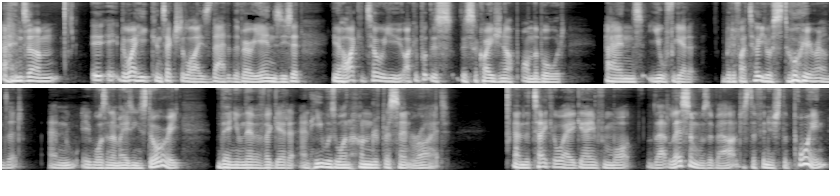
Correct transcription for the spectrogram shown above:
And um, it, it, the way he contextualized that at the very end is he said, you know, I could tell you, I could put this this equation up on the board, and you'll forget it. But if I tell you a story around it, and it was an amazing story, then you'll never forget it. And he was 100% right. And the takeaway again from what that lesson was about, just to finish the point,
